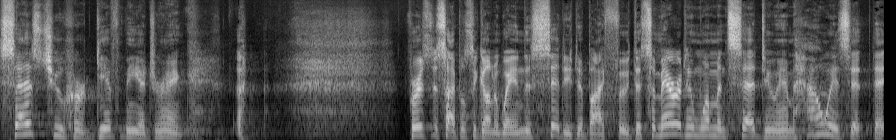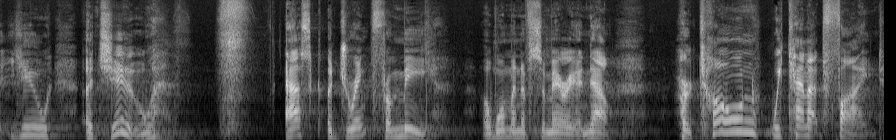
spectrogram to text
says to her, Give me a drink. For his disciples had gone away in the city to buy food. The Samaritan woman said to him, How is it that you, a Jew, ask a drink from me, a woman of Samaria? Now, her tone we cannot find.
